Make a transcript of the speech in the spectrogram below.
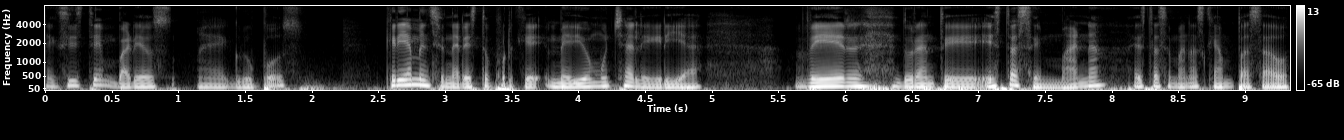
existen varios eh, grupos. Quería mencionar esto porque me dio mucha alegría ver durante esta semana, estas semanas que han pasado,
